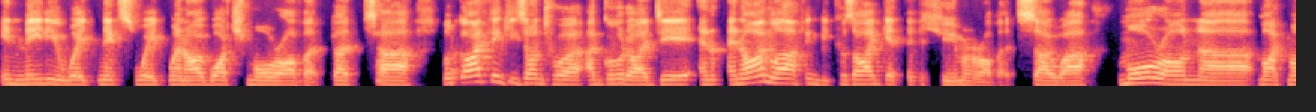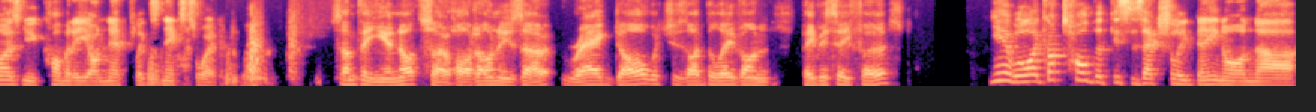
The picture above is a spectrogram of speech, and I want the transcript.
in Media Week next week when I watch more of it. But uh, look, I think he's onto a, a, good idea. And, and I'm laughing because I get the humor of it. So, uh, more on uh, Mike Myers' new comedy on Netflix next week. Something you're not so hot on is uh, Ragdoll, which is, I believe, on BBC First. Yeah, well, I got told that this has actually been on. Uh,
